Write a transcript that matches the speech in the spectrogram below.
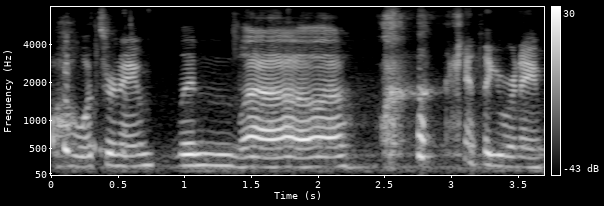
oh, what's her name? Lynn. Uh, I can't think of her name.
